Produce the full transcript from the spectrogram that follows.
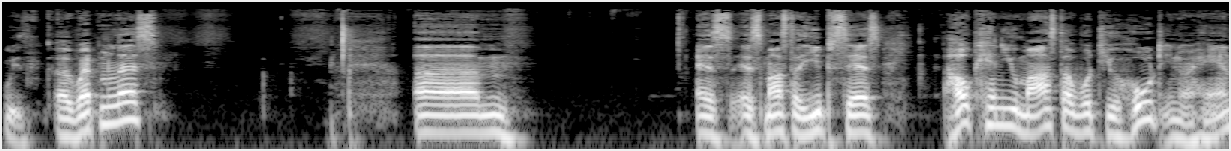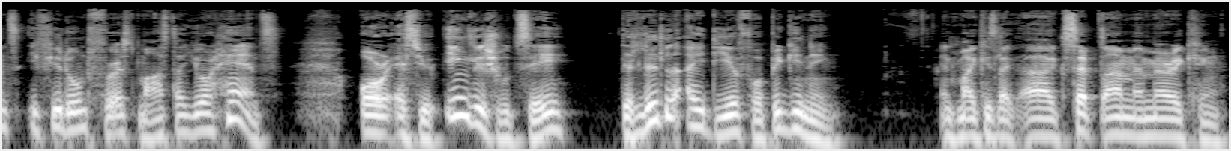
with uh, weaponless. Um, as, as Master Yip says, how can you master what you hold in your hands if you don't first master your hands? Or as your English would say, the little idea for beginning. And Mike is like, ah, except I'm American.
